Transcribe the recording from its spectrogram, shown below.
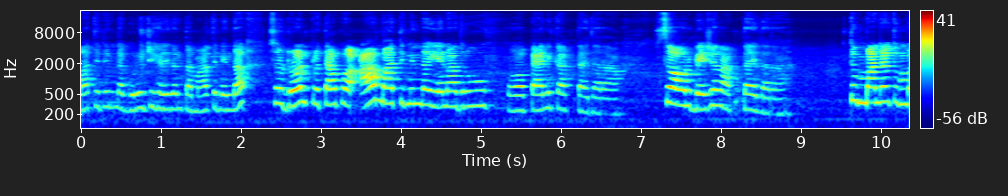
ಮಾತಿನಿಂದ, ಗುರೂಜಿ ಹೇಳಿದಂಥ ಮಾತಿನಿಂದ. ಸೊ ಡ್ರೋನ್ ಪ್ರತಾಪ್ ಆ ಮಾತಿನಿಂದ ಏನಾದರೂ ಪ್ಯಾನಿಕ್ ಆಗ್ತಾ ಇದ್ದಾರಾ? ಸೊ ಅವ್ರು ಬೇಜಾರಾಗ್ತಾ ಇದ್ದಾರಾ ತುಂಬ ಅಂದರೆ ತುಂಬ,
